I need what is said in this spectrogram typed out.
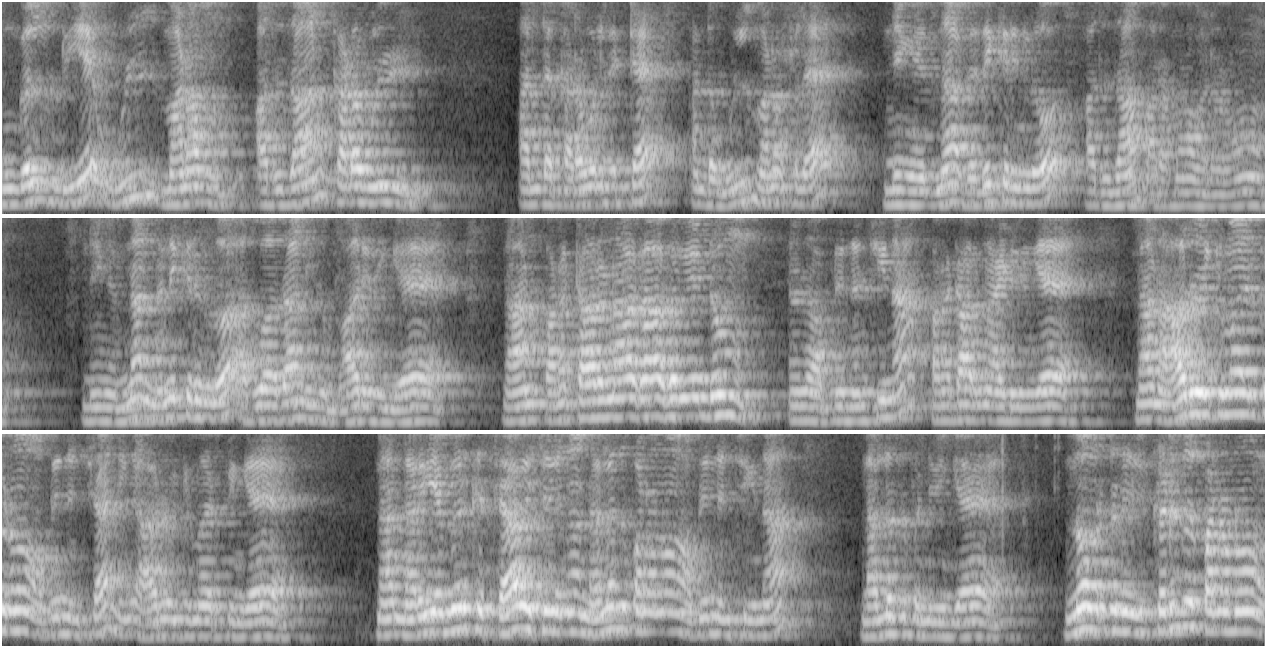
உங்களுடைய உள் மனம் அதுதான் கடவுள். அந்த கடவுள்கிட்ட அந்த உள் மனசில் நீங்கள் என்ன விதைக்கிறீங்களோ அதுதான் மரமாக வளரும். நீங்கள் என்ன நினைக்கிறீங்களோ அதுவாக தான் நீங்கள் மாறுவீங்க. நான் பணக்காரனாக ஆக வேண்டும். அப்படி நினச்சிங்கன்னா பணக்காரன் ஆகிடுவீங்க நான் ஆரோக்கியமாக இருக்கணும் அப்படின்னு நினச்சா நீங்கள் ஆரோக்கியமாக இருப்பீங்க. நான் நிறைய பேருக்கு சேவை செய்யணும் நல்லது பண்ணணும் அப்படின்னு நினச்சிங்கன்னா நல்லது பண்ணுவீங்க. இன்னொருத்தனுக்கு கெடுதல் பண்ணணும்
